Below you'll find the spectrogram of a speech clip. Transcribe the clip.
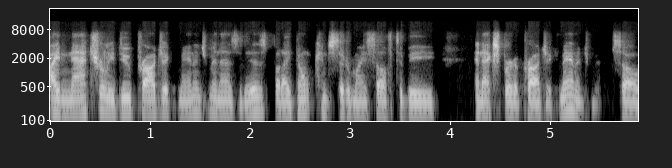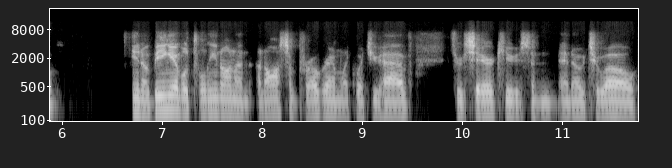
I naturally do project management as it is, but I don't consider myself to be an expert at project management. So, you know, being able to lean on an, an awesome program like what you have through Syracuse and, and O2O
